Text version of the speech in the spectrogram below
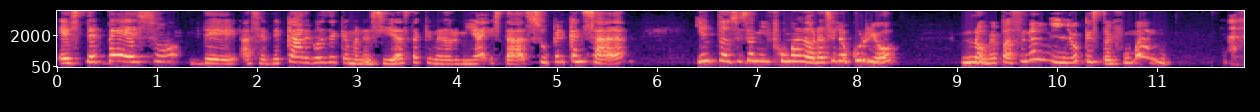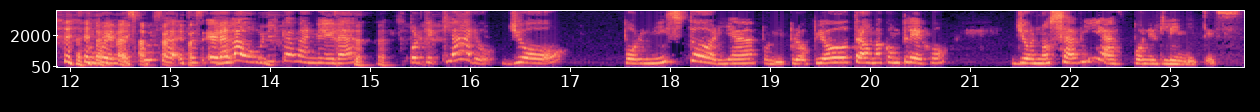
este peso de hacerme cargo desde que amanecía hasta que me dormía y estaba súper cansada. Y entonces a mi fumadora se le ocurrió, no me pasen al niño que estoy fumando. Buena excusa. Entonces era la única manera, porque claro, yo, por mi historia, por mi propio trauma complejo, yo no sabía poner límites.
